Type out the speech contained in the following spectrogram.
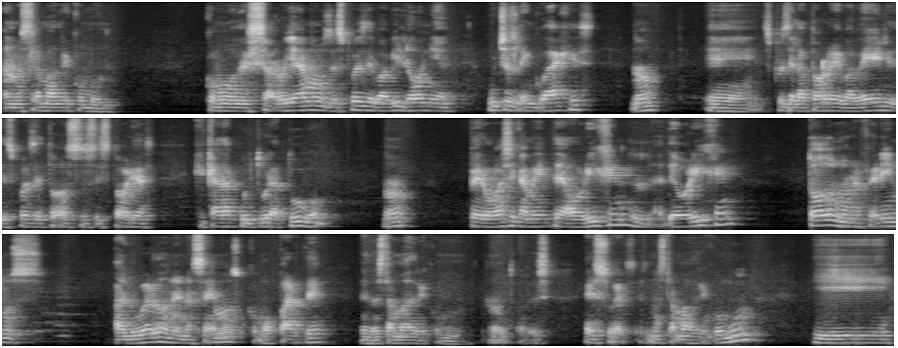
a nuestra madre común. Como desarrollamos después de Babilonia muchos lenguajes, ¿no? Eh, después de la Torre de Babel y después de todas sus historias que cada cultura tuvo, ¿no? Pero básicamente a origen, de origen, todos nos referimos al lugar donde nacemos como parte de nuestra madre común. Entonces, eso es, es nuestra madre común y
